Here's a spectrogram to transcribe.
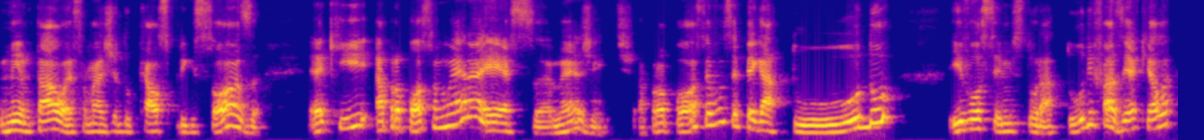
mental, essa magia do caos preguiçosa, é que a proposta não era essa, né, gente? A proposta é você pegar tudo e você misturar tudo e fazer aquela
